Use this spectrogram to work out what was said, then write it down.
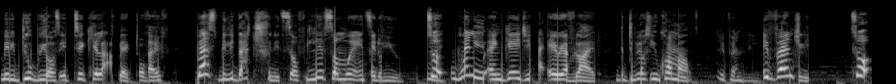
maybe dubious a particular aspect of life, best believe that truth in itself lives somewhere inside of you. So when you engage in that area of life, the dubious you come out Eventually. eventually. So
